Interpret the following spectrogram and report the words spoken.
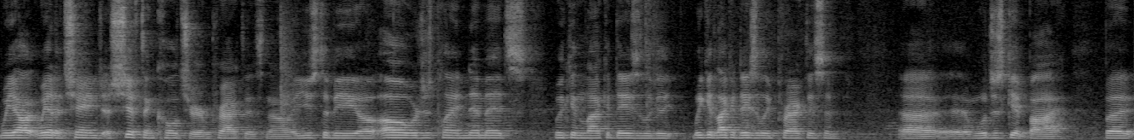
we are, we had a change, a shift in culture in practice now. It used to be, uh, oh, we're just playing Nimitz. We can lackadaisically, we could lackadaisically practice and, uh, and we'll just get by. But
